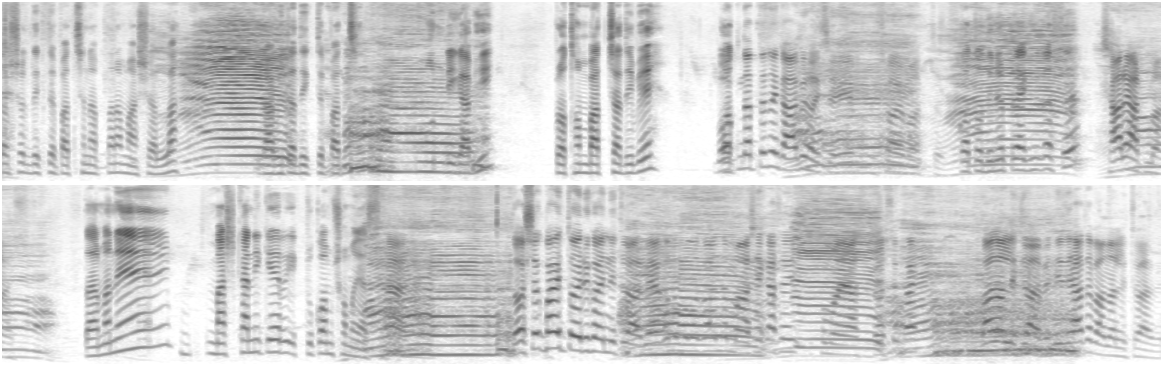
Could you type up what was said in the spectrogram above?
দর্শক দেখতে পাচ্ছেন আপনারা মাশাআল্লাহ। গাভিটা দেখতে পাচ্ছেন। মুন্ডি গাভি প্রথম বাচ্চা দিবে। হয়েছে মাত্র। কত দিনের প্রেগনেন্ট আছে? সাড়ে আট মাস। তার মানে মাসখানিকের একটু কম সময় আছে। হ্যাঁ। দর্শক ভাই তৈরি করে নিতে পারবে। এখনও মাসের কাছে সময় আছে। দর্শক ভাই বানা নিতে পারবে। নিজের হাতে বানা নিতে পারবে।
